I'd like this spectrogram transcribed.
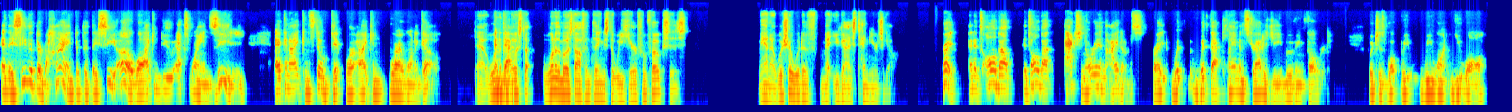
and they see that they're behind but that they see oh well i can do x y and z and i can still get where i can where i want to go. Yeah one and of that, the most one of the most often things that we hear from folks is man i wish i would have met you guys 10 years ago. Right and it's all about it's all about action oriented items right with with that plan and strategy moving forward which is what we we want you all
